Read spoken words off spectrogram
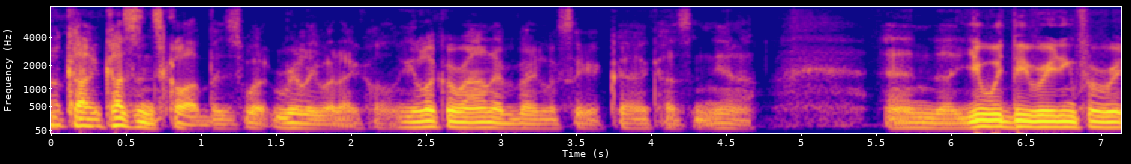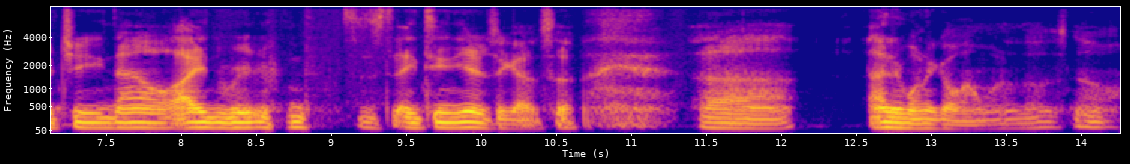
Okay. Co- cousins club is what really what I call it. You look around, everybody looks like a cousin, you know. And uh, you would be reading for Richie now. I re- this is 18 years ago, so uh, I didn't want to go on one of those. No.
